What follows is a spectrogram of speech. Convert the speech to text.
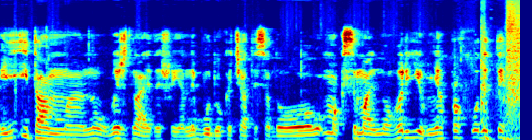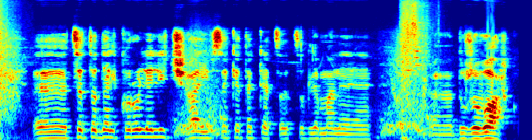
І, і там, е, ну ви ж знаєте, що я не буду качатися до максимального рівня, проходити е, цитадель короля ліча і всяке таке. Це, це для мене е, дуже важко.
